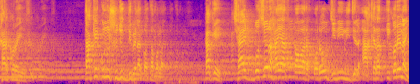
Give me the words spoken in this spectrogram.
খার করাইয়া ফিডা তাকে কোনো সুযোগ দিবে না কথা বলা। কাকে? ষাট বছর হায়াত পাওয়ার পরেও যিনি নিজের আখেরাত কি করে নাই?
